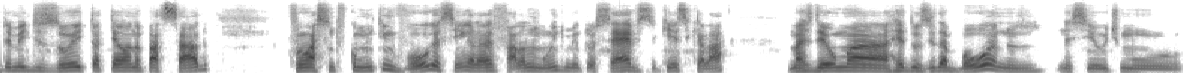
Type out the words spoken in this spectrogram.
2018 até o ano passado. Foi um assunto que ficou muito em voga, assim, a galera falando muito de microservices, que esse que lá, mas deu uma reduzida boa no, nesse último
